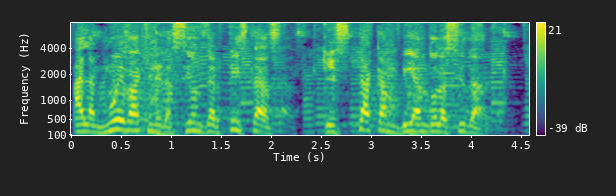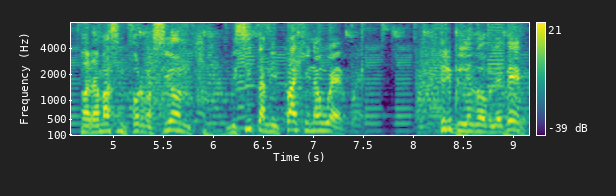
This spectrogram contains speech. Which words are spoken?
a la nueva generación de artistas que está cambiando la ciudad. Para más información, visita mi página web www.ddla.art.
